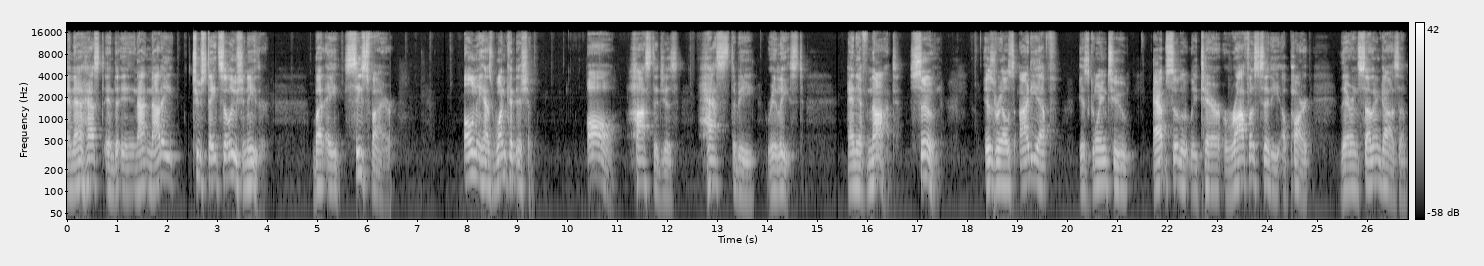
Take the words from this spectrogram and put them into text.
and that has to, and not not a two state solution either, but a ceasefire only has one condition: all hostages has to be released, and if not, soon, Israel's IDF is going to absolutely tear Rafah city apart there in southern Gaza,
